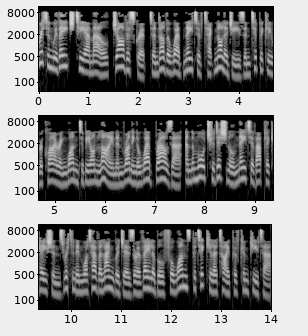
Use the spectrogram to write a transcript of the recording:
Written with HTML, JavaScript and other web-native technologies and typically requiring one to be online and running a web browser, and the more traditional native applications written in whatever languages are available for one's particular type of computer.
